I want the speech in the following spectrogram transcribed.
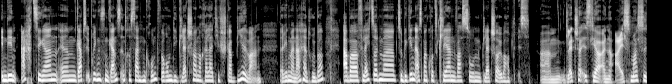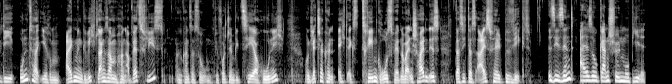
In den 80ern ähm, gab es übrigens einen ganz interessanten Grund, warum die Gletscher noch relativ stabil waren. Da reden wir nachher drüber. Aber vielleicht sollten wir zu Beginn erstmal kurz klären, was so ein Gletscher überhaupt ist. Ähm, Gletscher ist ja eine Eismasse, die unter ihrem eigenen Gewicht langsam hangabwärts fließt. Also du kannst das so dir vorstellen wie zäher Honig. Und Gletscher können echt extrem groß werden. Aber entscheidend ist, dass sich das Eisfeld bewegt. Sie sind also ganz schön mobil.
